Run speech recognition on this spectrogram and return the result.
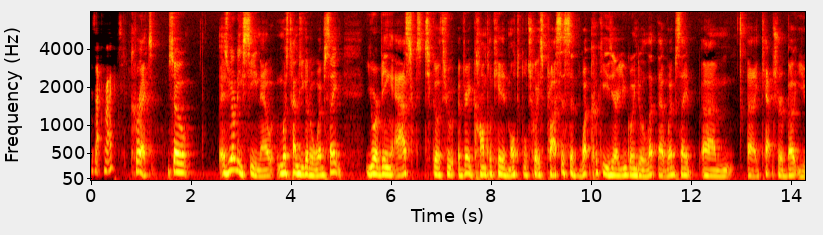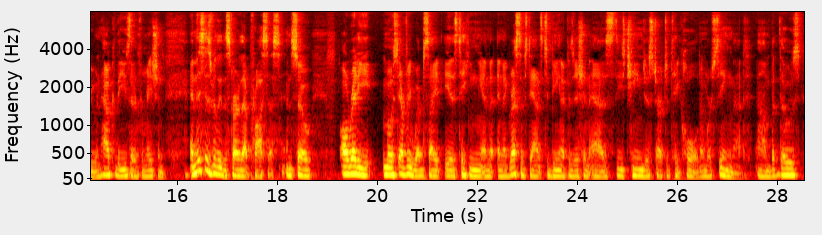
Is that correct? Correct. So, as we already see now, most times you go to a website you are being asked to go through a very complicated multiple choice process of what cookies are you going to let that website um, uh, capture about you and how could they use that information. And this is really the start of that process. And so already most every website is taking an, an aggressive stance to be in a position as these changes start to take hold and we're seeing that. Um, but those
